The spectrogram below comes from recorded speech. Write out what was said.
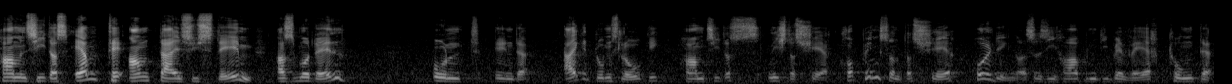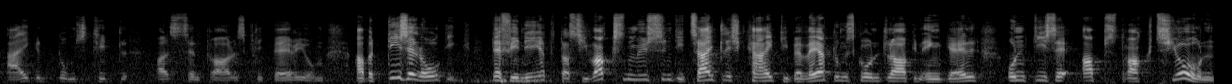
haben Sie das Ernteanteilsystem als Modell und in der Eigentumslogik haben Sie das, nicht das Share-Cropping, sondern das Share-Holding. Also Sie haben die Bewertung der Eigentumstitel als zentrales Kriterium. Aber diese Logik definiert, dass sie wachsen müssen, die Zeitlichkeit, die Bewertungsgrundlagen in Geld und diese Abstraktion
